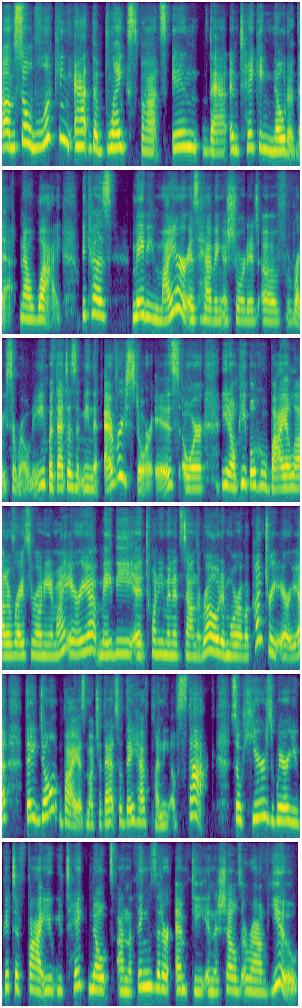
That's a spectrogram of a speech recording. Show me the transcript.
Um, so looking at the blank spots in that and taking note of that. Now, why? Because maybe Meijer is having a shortage of Rice-A-Roni, but that doesn't mean that every store is. Or, you know, people who buy a lot of Rice-A-Roni in my area, maybe at 20 minutes down the road in more of a country area, they don't buy as much of that. So they have plenty of stock. So here's where you get to find you you take notes on the things that are empty in the shelves around you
